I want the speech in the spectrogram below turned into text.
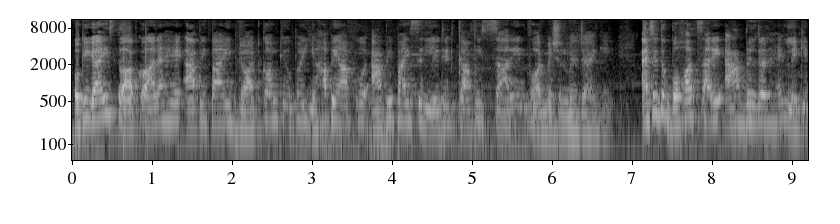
ओके okay गाइस तो आपको आना है appypie.com के ऊपर। यहाँ पे आपको एपीपाई से रिलेटेड काफ़ी सारी इंफॉर्मेशन मिल जाएगी। ऐसे तो बहुत सारे ऐप बिल्डर हैं, लेकिन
